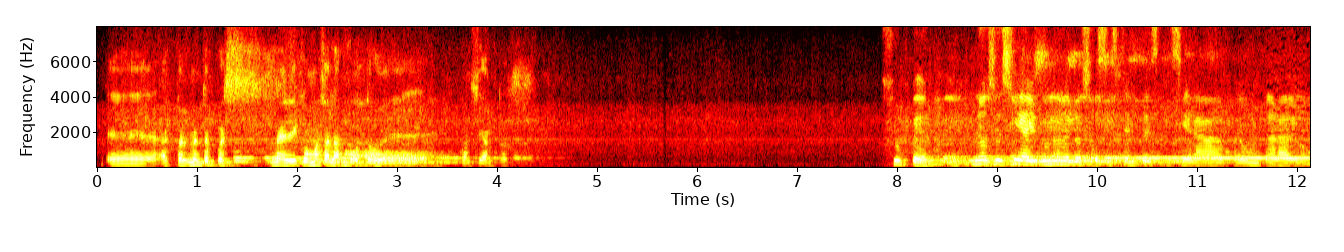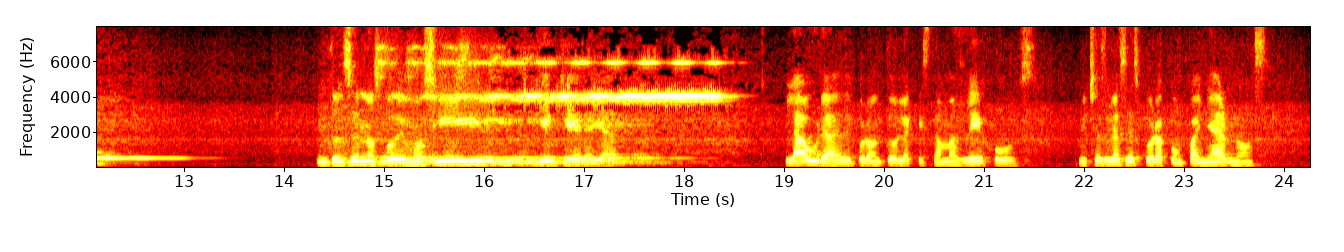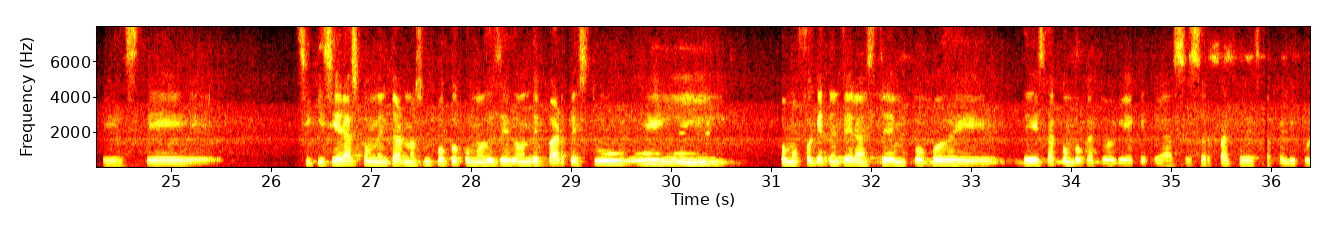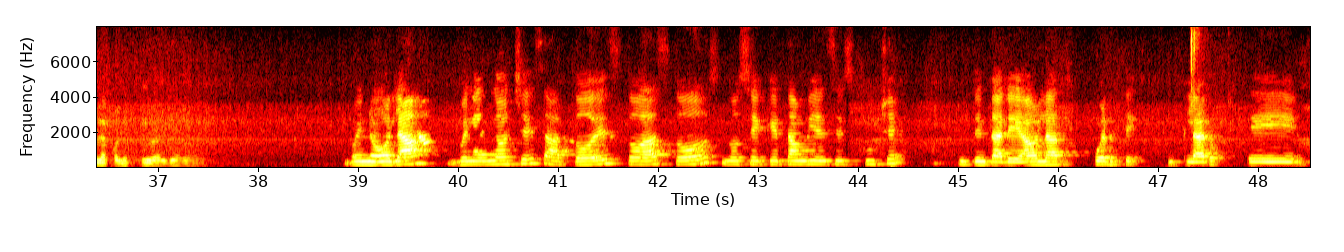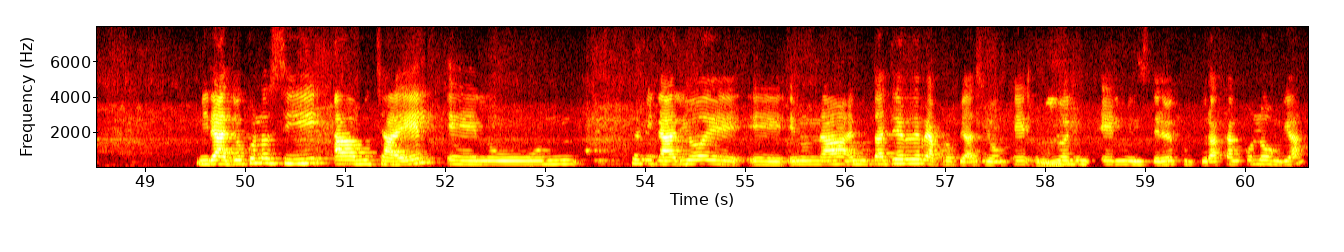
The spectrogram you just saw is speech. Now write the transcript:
Eh, actualmente pues me dedico más a la foto de conciertos. Súper. No sé si alguno de los asistentes quisiera preguntar algo. Entonces nos podemos ir, quien quiera, ya. Laura, de pronto, la que está más lejos. Muchas gracias por acompañarnos. Este, si quisieras comentarnos un poco como desde dónde partes tú eh, y cómo fue que te enteraste un poco de, de esta convocatoria que te hace ser parte de esta película colectiva el día de hoy. Bueno, hola, buenas noches a todos, todas, todos. No sé qué tan bien se escuche. Intentaré hablar fuerte y claro. Eh, mira, yo conocí a Michael en un seminario, de, eh, en, una, en un taller de reapropiación que dio el, Ministerio de Cultura acá en Colombia.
